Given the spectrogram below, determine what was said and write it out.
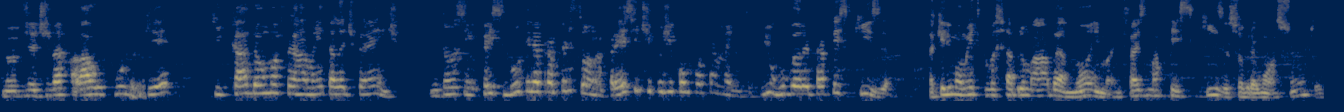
Meu objetivo é falar o porquê que cada uma ferramenta é diferente. Então, assim, o Facebook ele é para persona, para esse tipo de comportamento. E o Google é para pesquisa. Aquele momento que você abre uma aba anônima e faz uma pesquisa sobre algum assunto,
